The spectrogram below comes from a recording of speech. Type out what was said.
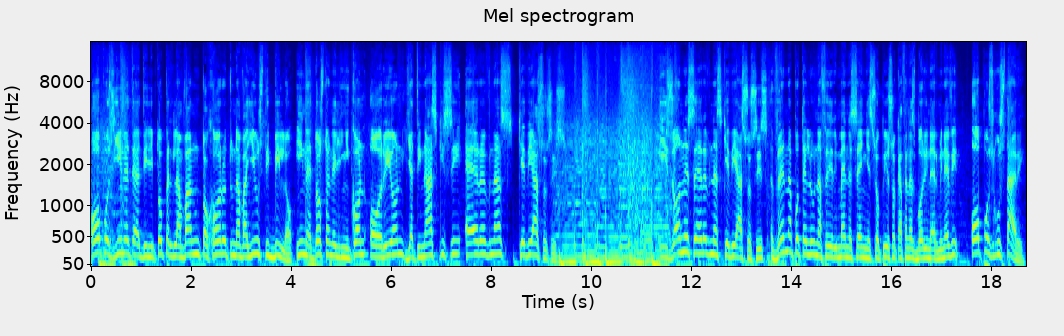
όπως γίνεται αντιληπτό περιλαμβάνουν το χώρο του ναυαγίου στην Πύλο. Είναι εντός των ελληνικών ορίων για την άσκηση έρευνας και διάσωσης. Οι ζώνες έρευνας και διάσωσης δεν αποτελούν αφηρημένες έννοιες, τι οποίες ο καθένας μπορεί να ερμηνεύει όπως γουστάρει.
